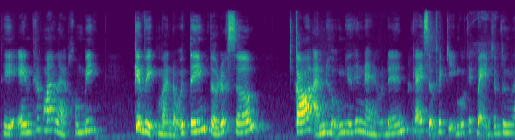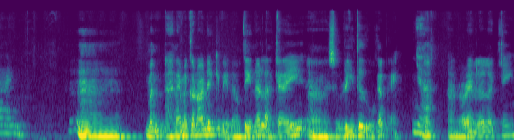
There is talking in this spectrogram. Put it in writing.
thì em thắc mắc là không biết cái việc mà nổi tiếng từ rất sớm có ảnh hưởng như thế nào đến cái sự phát triển của các bạn trong tương lai không? Uhm, mình hồi nãy mình có nói đến cái việc đầu tiên đó là cái uh, sự riêng tư của các bạn. Yeah. Dạ. À, à, rõ ràng đó là cái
